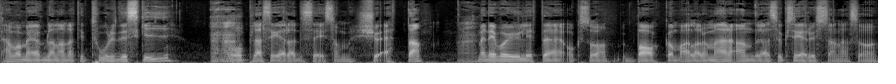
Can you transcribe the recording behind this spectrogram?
han var med bland annat i Tour de Ski Mhm. och placerade sig som 21 Mm. Men det var ju lite också bakom alla de här andra succéryssarna så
